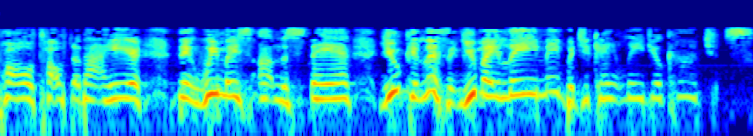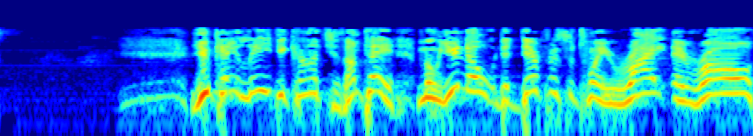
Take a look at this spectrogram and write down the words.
Paul talked about here, then we may understand. You can listen. You may lead me, but you can't lead your conscience. You can't lead your conscience. I'm telling you, when you know the difference between right and wrong,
